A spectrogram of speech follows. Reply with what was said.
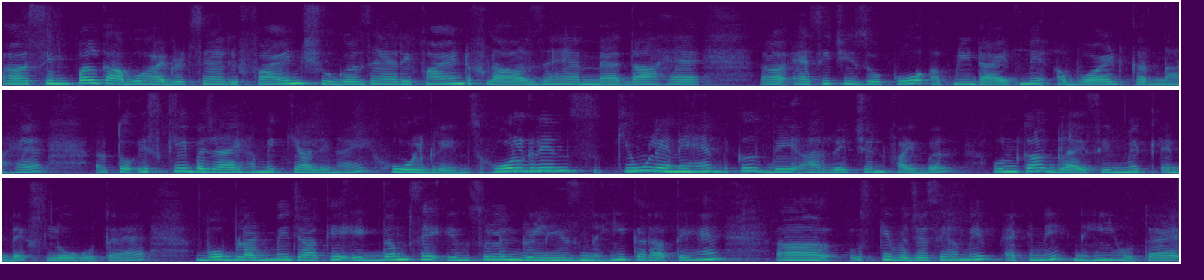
सिंपल कार्बोहाइड्रेट्स हैं रिफाइंड शुगर्स हैं रिफाइंड फ्लावर्स है, मैदा है ऐसी चीज़ों को अपनी डाइट में अवॉइड करना है। तो इसकी बजाय हमें क्या लेना है? होल ग्रेन्स होल ग्रेन्स क्यों लेने हैं? Because they are rich in fibre उनका ग्लाइसीमिक इंडेक्स लो होता है। वो ब्लड में जाके एकदम से इंसुलिन रिलीज़ नहीं कराते हैं। आ, उसकी वजह से हमें एक्ने नहीं होता है।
